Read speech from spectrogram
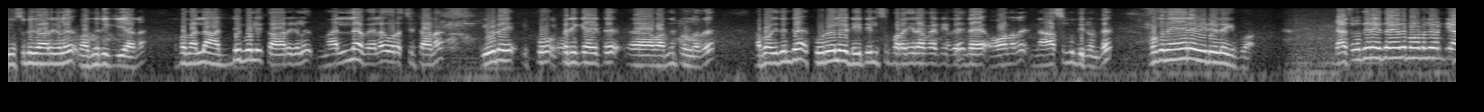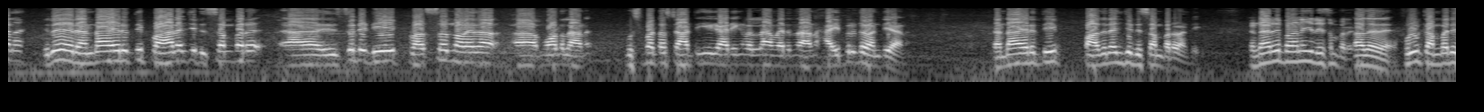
യൂസ്ഡ് കാറുകൾ വന്നിരിക്കുകയാണ്. അപ്പോൾ നല്ല അടിപൊളി കാറുകൾ നല്ല വില കുറച്ചിട്ടാണ് ഇവിടെ ഇപ്പോൾ വിൽപ്പനയ്ക്കായിട്ട് വന്നിട്ടുള്ളത്. അപ്പോൾ ഇതിന്റെ കൂടുതൽ ഡീറ്റെയിൽസ് പറഞ്ഞു തരാൻ വേണ്ടി ഇതിന്റെ ഓണർ നാസിമുദ്ദീൻ ഉണ്ട് നമുക്ക് നേരെ വീഡിയോയിലേക്ക് പോവാം. നാസിമുദ്ദീൻ ഇത് ഏത് മോഡൽ വണ്ടിയാണ്? ഇത് രണ്ടായിരത്തി പതിനഞ്ച് ഡിസംബർ ഡി ഐ പ്ലസ് എന്ന് പറയുന്ന മോഡലാണ്. പുഷ്പട്ട സ്റ്റാർട്ടിങ് കാര്യങ്ങളെല്ലാം വരുന്നതാണ്. ഹൈബ്രിഡ് വണ്ടിയാണ്. രണ്ടായിരത്തി പതിനഞ്ച് ഡിസംബർ വണ്ടി. രണ്ടായിരത്തി പതിനഞ്ച് ഡിസംബർ. അതെ അതെ. ഫുൾ കമ്പനി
